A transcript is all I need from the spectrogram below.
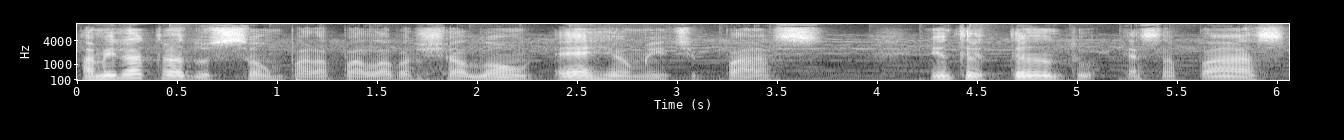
A melhor tradução para a palavra shalom é realmente paz. Entretanto, essa paz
